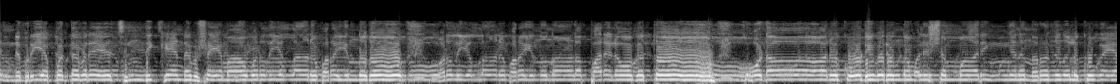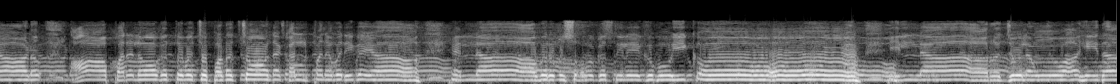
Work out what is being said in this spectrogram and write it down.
എന്റെ പ്രിയപ്പെട്ടവരെ ചിന്തിക്കേണ്ട വിഷയമാ ഉമർ റളിയല്ലാഹു അൻഹു പറയുന്നതോ. ഉമർ റളിയല്ലാഹു പറയുന്നു നാളെ പരലോകത്തോ കോടാനു കോടി വരുന്ന മനുഷ്യന്മാരിങ്ങനെ നിറഞ്ഞു നിൽക്കുകയാണ്. ആ പരലോകത്ത് വെച്ച് പടച്ചോന്റെ കൽപ്പന വരികയാ എല്ലാവരും സ്വർഗത്തിലേക്ക് പോയിക്കോ. ഇല്ലാ റജുലം വാഹിദാ.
